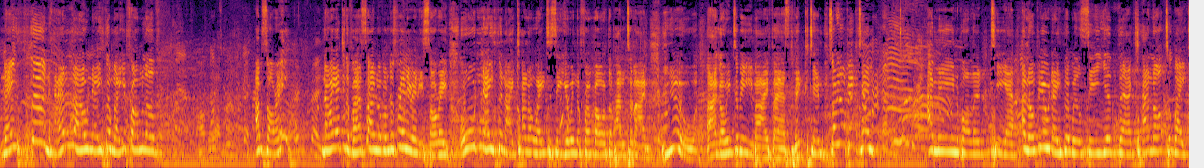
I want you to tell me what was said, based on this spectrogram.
Nathan. Hello, Nathan. Where you from, love? I'm sorry. No, I heard you the first time, love. I'm just really, really sorry. Oh, Nathan, I cannot wait to see you in the front row of the pantomime. You are going to be my first victim. Sorry, not victim. I mean volunteer. I love you, Nathan. We'll see you there. Cannot wait.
